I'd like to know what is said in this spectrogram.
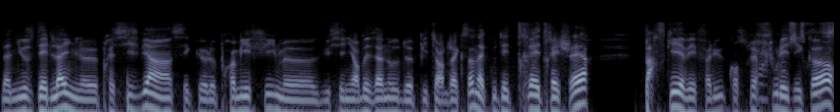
la news deadline le précise bien. hein, c'est que le premier film euh, du Seigneur des Anneaux de Peter Jackson a coûté très très cher parce qu'il avait fallu construire Par tous les contre, décors.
